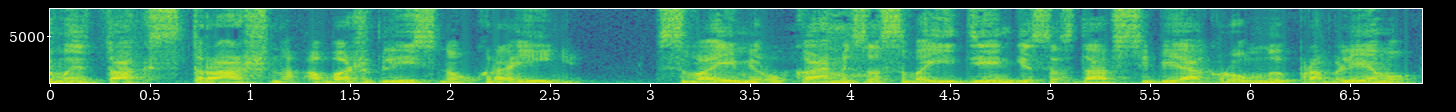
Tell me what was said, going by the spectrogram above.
мы так страшно обожглись на Украине своими руками, за свои деньги, создав себе огромную проблему.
